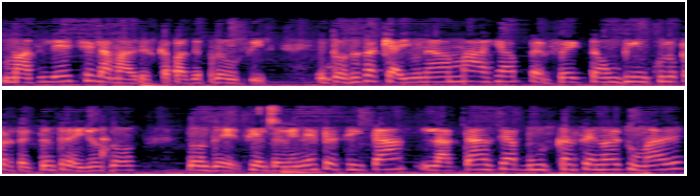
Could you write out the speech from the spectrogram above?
más leche la madre es capaz de producir. Entonces aquí hay una magia perfecta, un vínculo perfecto entre ellos dos, donde si el bebé necesita lactancia, busca el seno de su madre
